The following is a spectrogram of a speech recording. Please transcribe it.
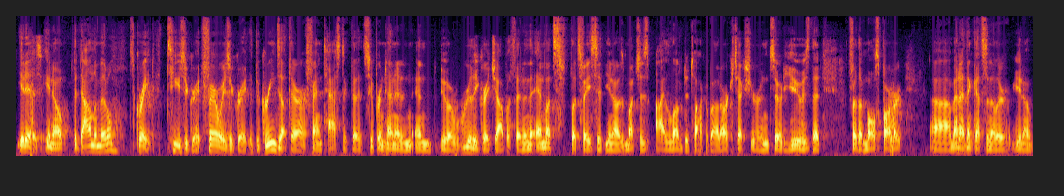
It is. You know, the down the middle, it's great. Tees are great. Fairways are great. The greens out there are fantastic. The superintendent and, and do a really great job with it. And, and let's let's face it. You know, as much as I love to talk about architecture, and so do you, is that for the most part, um, and I think that's another you know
